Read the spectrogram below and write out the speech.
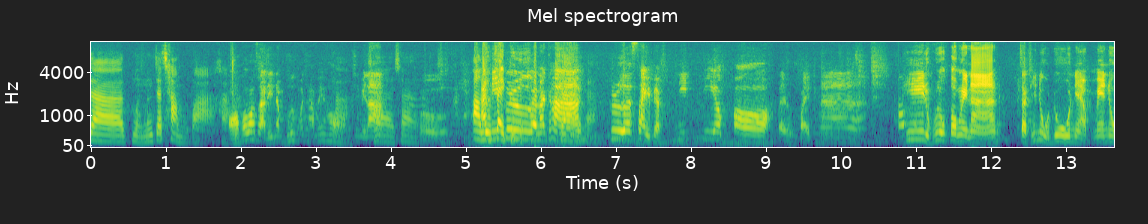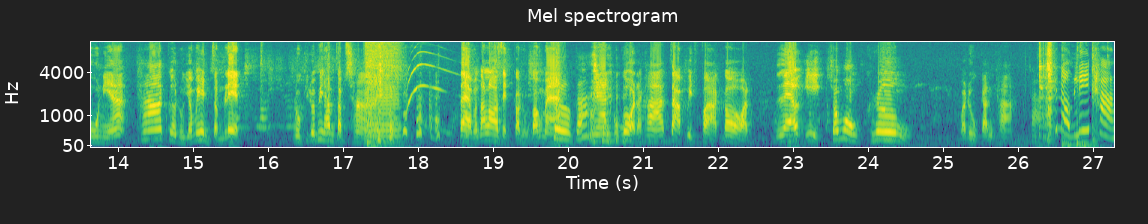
จะเหมือนมันจะฉ่ำกว่าค่ะอ๋อ เพราะว่าสาลี่น้ำผึ้งมันทำให้หอมค่ะใช่ไหมล่ะ ใช่ใช่เอออ้าวอันลืมนี้ใส่เกลือนะคะ ใช่ค่ะเกลือใส่แบบนิดเดียวพอ ใส่ลงไปค่ะพี่หนูพูดตรงๆเลยนะ จากที่หนูดูเนี่ยเมนูเนี้ย ถ้าเกิดหนูยังไม่เห็นสำเร็จ หนูคิดว่าพี่ทำจับชาย แต่มันต้องรอเสร็จก่อนถูกต้องไหม ถูกก็งานบุโกะนะคะจะปิดฝาก่อน แล้วอีกชั่วโมงครึ่ง มาดูกันค่ะค่ะ ขนมลี่ถัง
